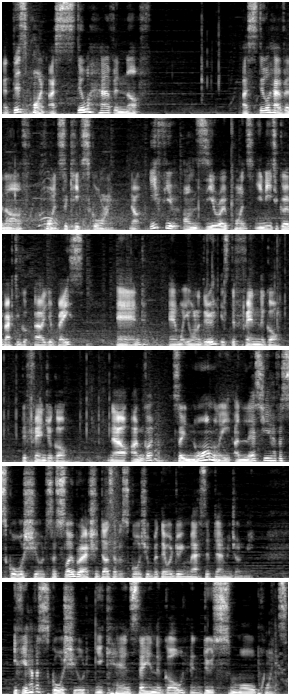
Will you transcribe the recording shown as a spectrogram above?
at this point, I still have enough. I still have enough points to keep scoring. Now, if you're on zero points, you need to go back to uh, your base, and and what you want to do is defend the goal. Defend your goal. Now, I'm going... So normally, unless you have a score shield... So Slowbro actually does have a score shield, but they were doing massive damage on me. If you have a score shield, you can stay in the gold and do small points.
